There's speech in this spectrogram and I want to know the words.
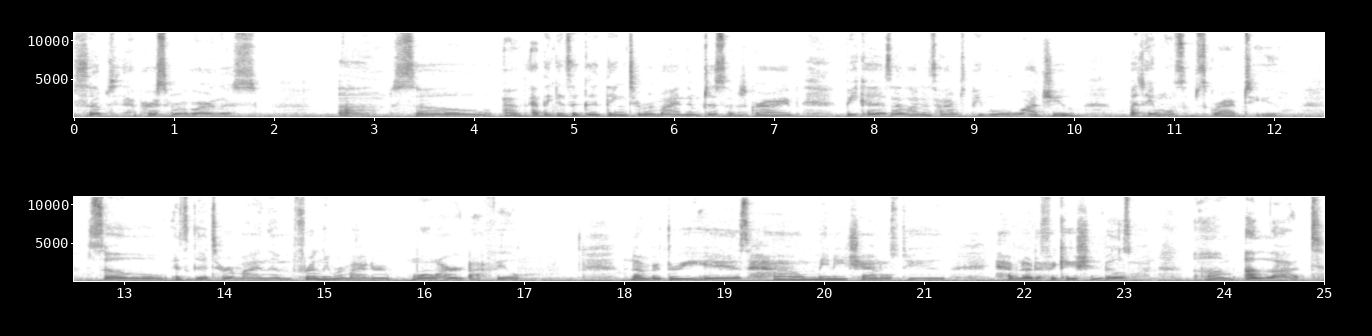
sub to that person regardless. Um, so I, I think it's a good thing to remind them to subscribe because a lot of times people will watch you, but they won't subscribe to you. So it's good to remind them. Friendly reminder won't hurt, I feel. Number three is how many channels do you have notification bells on? Um, a lot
